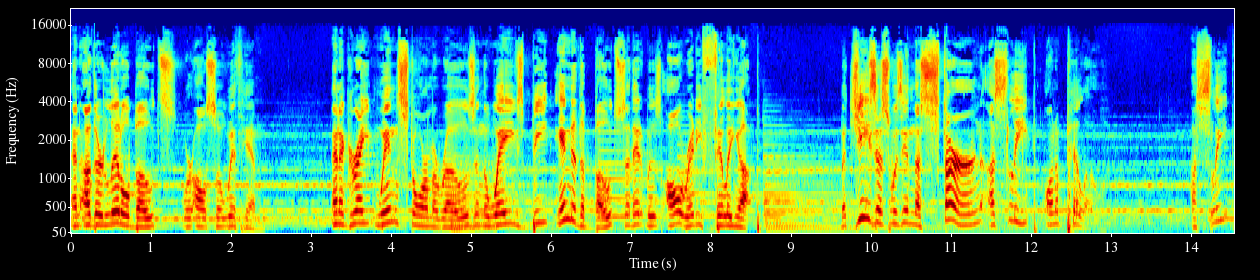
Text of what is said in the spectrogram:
And other little boats were also with him. And a great windstorm arose, and the waves beat into the boat so that it was already filling up. But Jesus was in the stern, asleep on a pillow asleep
